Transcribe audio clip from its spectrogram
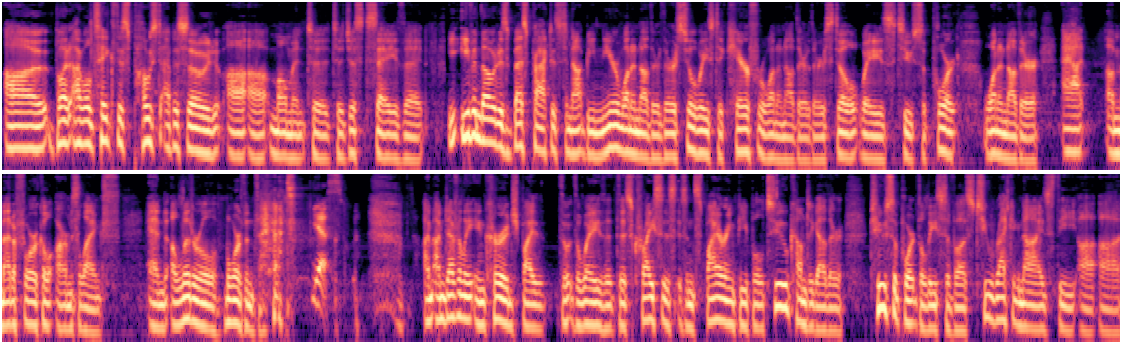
Uh, but I will take this post episode uh, uh, moment to to just say that e- even though it is best practice to not be near one another, there are still ways to care for one another. There are still ways to support one another at a metaphorical arm's length and a literal more than that. Yes. I'm, I'm definitely encouraged by the, the way that this crisis is inspiring people to come together, to support the least of us, to recognize the uh, uh,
